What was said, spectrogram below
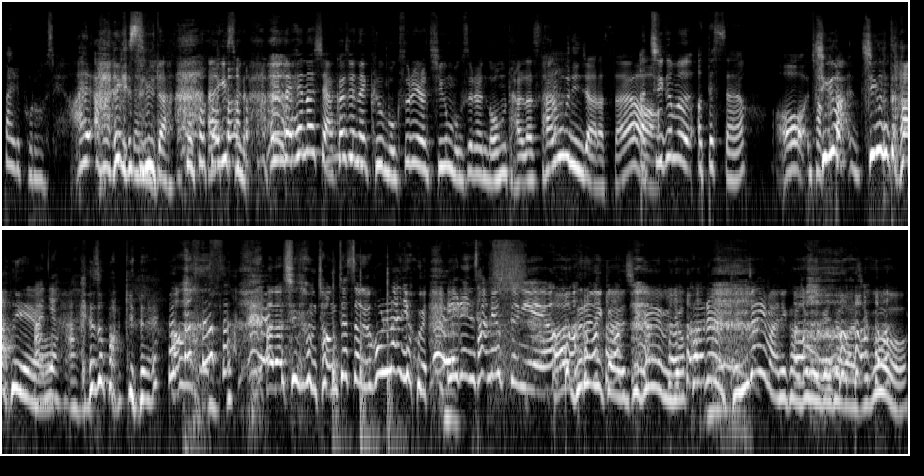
네. 빨리 보러 오세요. 아, 알겠습니다. 네. 알겠습니다. 근데 해나 씨 아까 전에 그 목소리랑 지금 목소리랑 너무 달라서 다른 분인 줄 알았어요. 아, 지금은 어땠어요? 어, 지금, 지금도 아니에요. 아니야. 아. 계속 바뀌네. 아, 아, 나 지금 정체성이 혼란이 오고 1인 3역 중이에요. 아, 그러니까요. 지금 역할을 굉장히 많이 가지고 계셔가지고.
